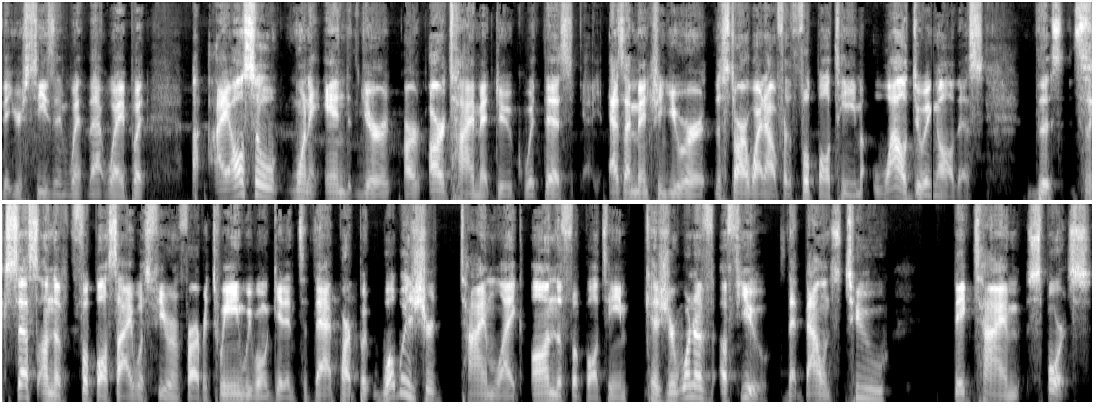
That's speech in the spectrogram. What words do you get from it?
that your season went that way. But I also want to end your our, our time at Duke with this. As I mentioned, you were the star wideout for the football team while doing all this the success on the football side was fewer and far between. We won't get into that part, but what was your time like on the football team? Because you're one of a few that balance two big time sports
